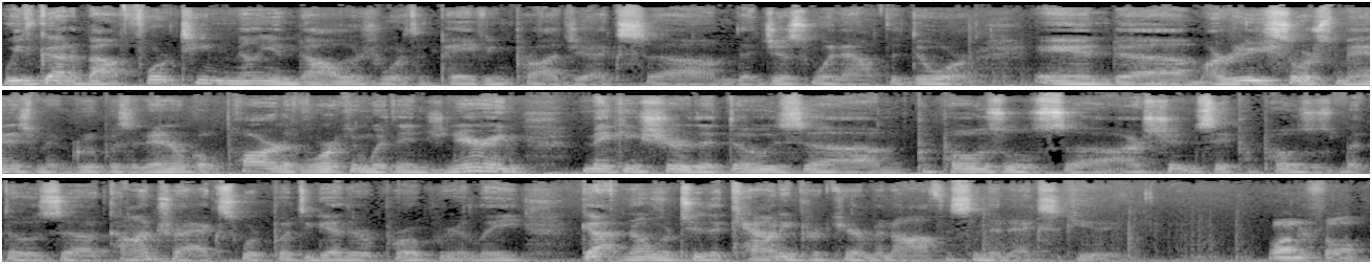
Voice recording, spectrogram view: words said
we've got about $14 million worth of paving projects um, that just went out the door. And um, our resource management group was an integral part of working with engineering, making sure that those um, proposals, uh, I shouldn't say proposals, but those uh, contracts were put together appropriately, gotten over to the county procurement office, and then executed. Wonderful.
